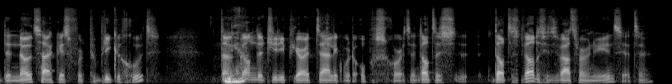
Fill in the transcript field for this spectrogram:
de noodzaak is voor het publieke goed, dan ja. kan de GDPR tijdelijk worden opgeschort. En dat is, dat is wel de situatie waar we nu in zitten.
